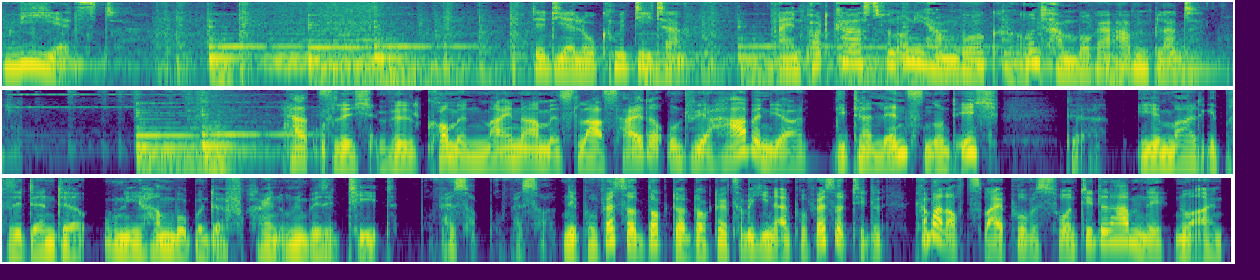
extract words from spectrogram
Wie jetzt? Der Dialog mit Dieter. Ein Podcast von Uni Hamburg und Hamburger Abendblatt. Herzlich willkommen. Mein Name ist Lars Heider und wir haben ja Dieter Lenzen und ich, der ehemalige Präsident der Uni Hamburg und der Freien Universität. Professor, Professor. Nee, Professor, Doktor, Doktor. Jetzt habe ich Ihnen einen Professortitel. Kann man auch zwei Professorentitel haben? Nee, nur einen.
